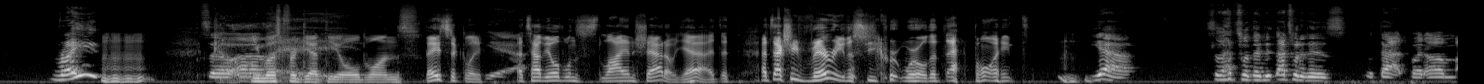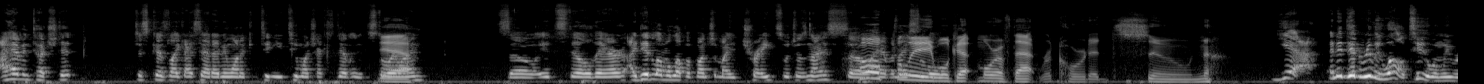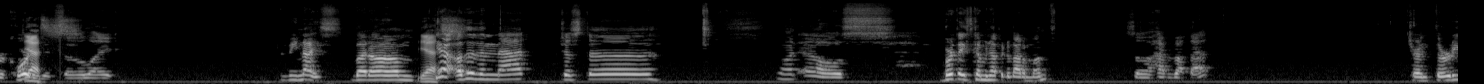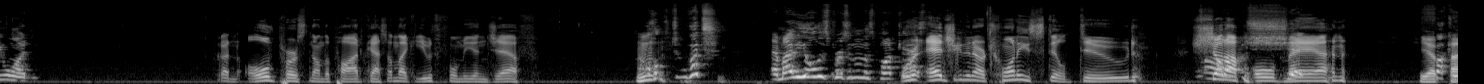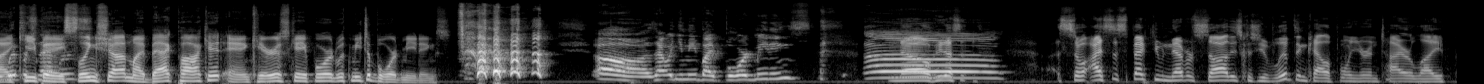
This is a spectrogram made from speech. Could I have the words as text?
Right? Mhm. So uh, you must forget the old ones. Basically, Yeah. that's how the old ones lie in shadow. Yeah, it, it- that's actually very the secret world at that point. Yeah. So that's what that, that's what it is with that. But um, I haven't touched it, just because, like I said, I didn't want to continue too much accidentally with the Yeah. storyline. So it's still there. I did level up a bunch of my traits, which was nice. So I have a nice Hopefully, little- we'll get more of that recorded soon. Yeah, and it did really well too when we recorded it. So like, it'd be nice. But um, Yes. yeah. Other than that, just uh, what else? Birthday's coming up in about a month, so happy about that. Turn thirty-one. Got an old person on the podcast, unlike youthful me and Jeff. Hmm? Oh, what? Am I the oldest person on this podcast? We're edging in our twenties still, dude. Shut Aw, up, old shit. man. Yep, Fucking I keep a slingshot in my back pocket and carry a skateboard with me to board meetings. oh, is that what you mean by board meetings? No, he doesn't- Oh. So I suspect you never saw these because you've lived in California your entire life.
